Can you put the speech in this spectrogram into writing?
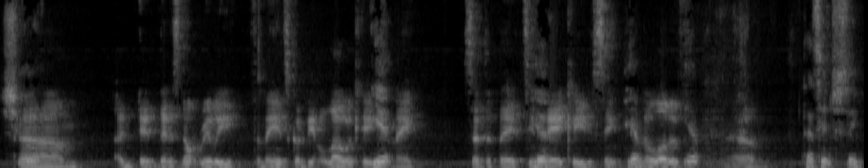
sure, Um, and it, then it's not really for me. It's got to be in a lower key Yeah. for me, so that they, it's in Yeah. their key to sing. Yep. And a lot of Yep. um, that's interesting.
